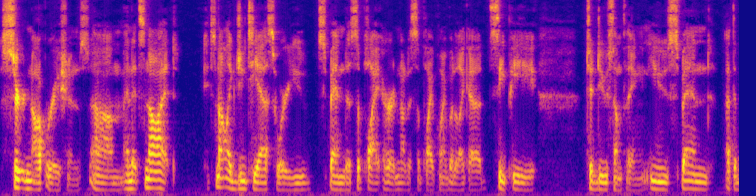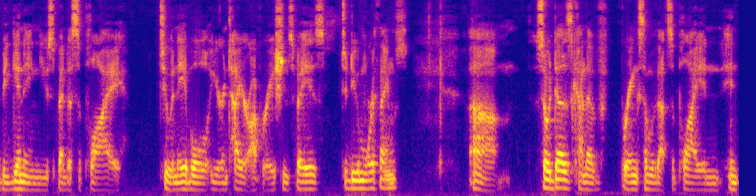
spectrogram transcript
certain operations, um, and it's not it's not like GTS where you spend a supply or not a supply point, but like a CP to do something. You spend at the beginning, you spend a supply to enable your entire operations phase to do more things. Um, so it does kind of bring some of that supply in, in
